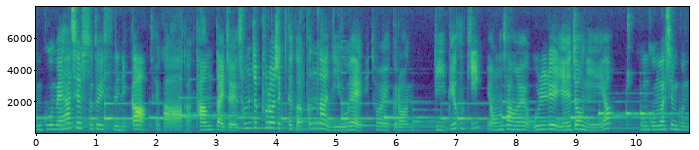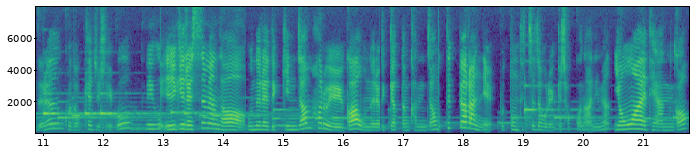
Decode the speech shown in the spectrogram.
궁금해 하실 수도 있으니까 제가 다음 달 이제 3주 프로젝트가 끝난 이후에 저의 그런 리뷰 후기 영상을 올릴 예정이에요. 궁금하신 분들은 구독해주시고 그리고 일기를 쓰면서 오늘의 느낀 점, 하루 일과 오늘의 느꼈던 감정, 특별한 일 보통 대체적으로 이렇게 적거나 아니면 영화에 대한 거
